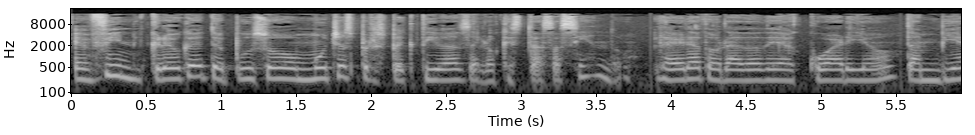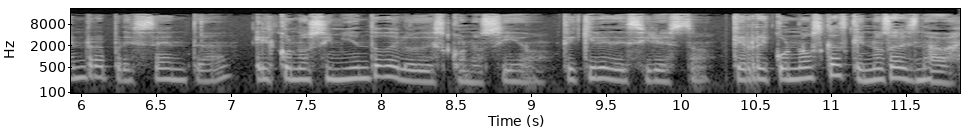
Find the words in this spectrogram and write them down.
En fin, creo que te puso muchas perspectivas de lo que estás haciendo. La era dorada de Acuario también representa el conocimiento de lo desconocido. ¿Qué quiere decir esto? Que reconozcas que no sabes nada.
